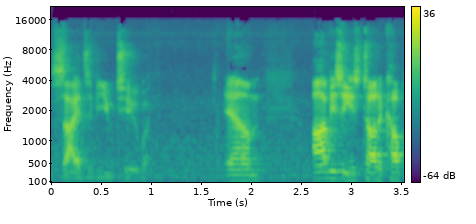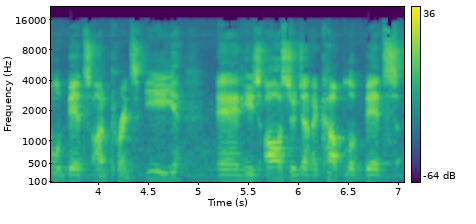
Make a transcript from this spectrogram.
sides of YouTube. Um, obviously, he's done a couple of bits on Prince E, and he's also done a couple of bits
